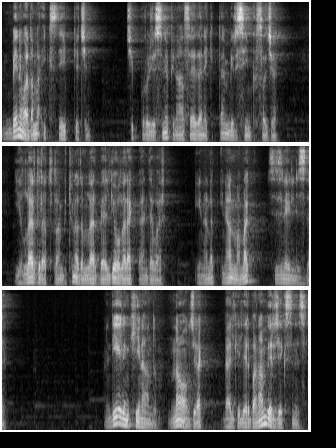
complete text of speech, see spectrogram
Benim adama X deyip geçin. Çip projesini finanse eden ekipten birisiyim kısaca. Yıllardır atılan bütün adımlar belge olarak bende var. İnanıp inanmamak sizin elinizde. Diyelim ki inandım. Ne olacak? Belgeleri bana mı vereceksiniz?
